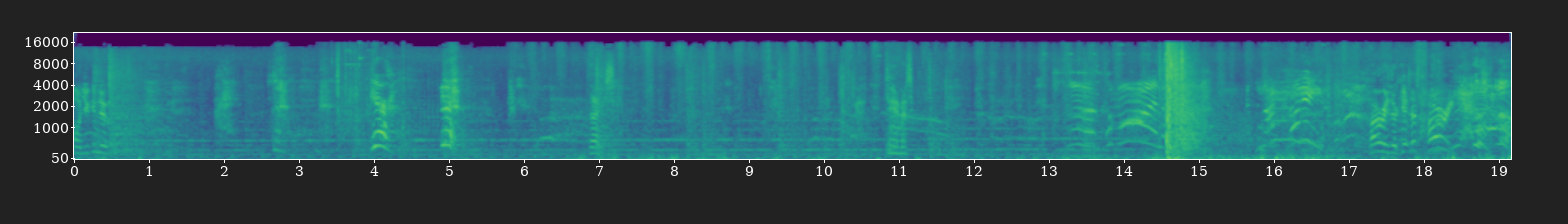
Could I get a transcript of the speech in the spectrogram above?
on, you can do it. Here. Thanks. Damn it. Uh, come on! It's not cutting! Hurry, they're getting... Just hurry! Here!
